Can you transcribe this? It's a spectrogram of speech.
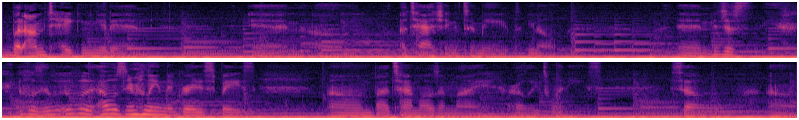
but I'm taking it in and um, attaching it to me, you know. And it just, it was, it was, I wasn't really in the greatest space um, by the time I was in my early 20s. So, um,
